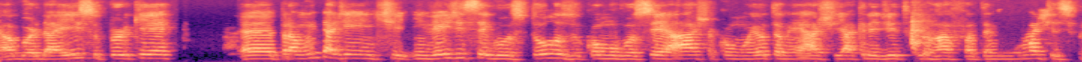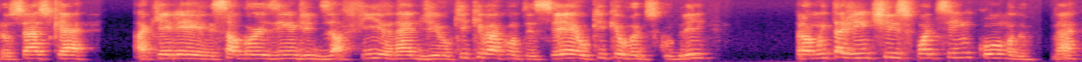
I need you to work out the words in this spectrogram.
abordar isso, porque é, para muita gente, em vez de ser gostoso, como você acha, como eu também acho, e acredito que o Rafa também acha esse processo, que é aquele saborzinho de desafio, né? De o que, que vai acontecer, o que, que eu vou descobrir. Para muita gente isso pode ser incômodo, né?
